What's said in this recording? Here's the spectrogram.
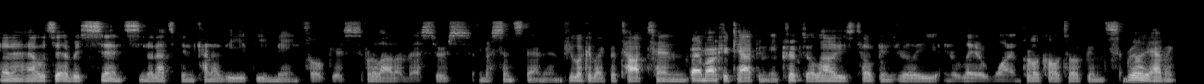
and I would say ever since, you know, that's been kind of the the main focus for a lot of investors, you know, since then. And if you look at like the top ten by market cap in, in crypto, a lot of these tokens really, you know, layer one protocol tokens really haven't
